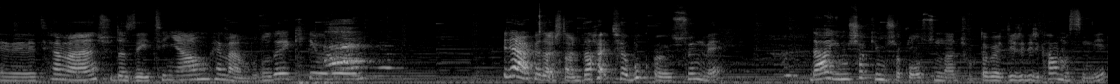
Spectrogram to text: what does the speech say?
Evet hemen şu da zeytinyağım. Hemen bunu da ekliyorum. Bir de arkadaşlar daha çabuk ölsün ve daha yumuşak yumuşak olsunlar. Çok da böyle diri diri kalmasın diye.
